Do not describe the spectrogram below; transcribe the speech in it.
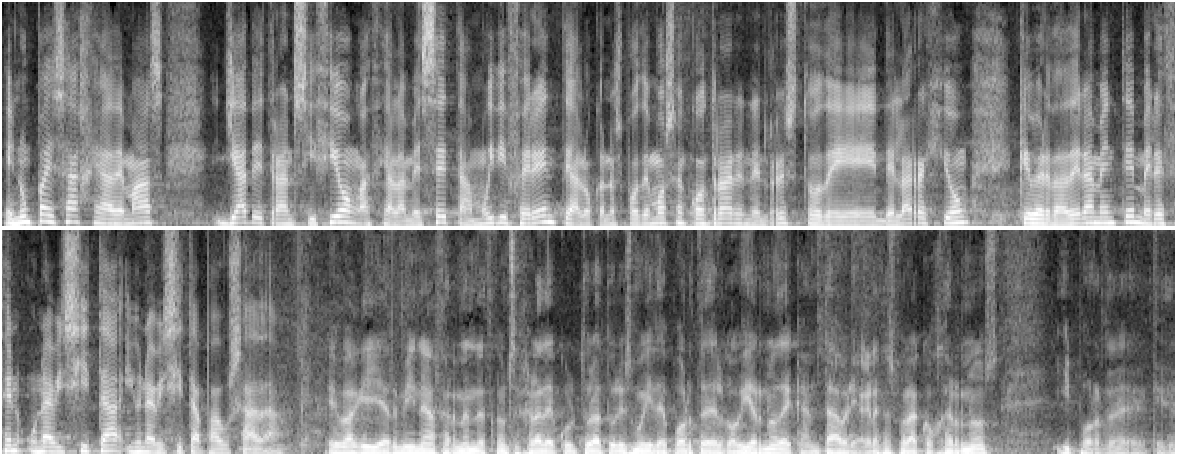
en un paisaje además ya de transición hacia la meseta, muy diferente a lo que nos podemos encontrar en el resto de, de, la región que verdaderamente merecen una visita y una visita pausada. Eva Guillermina Fernández, consejera de Cultura, Turismo y Deporte del Gobierno de Cantabria. Gracias por acogernos y por eh, que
